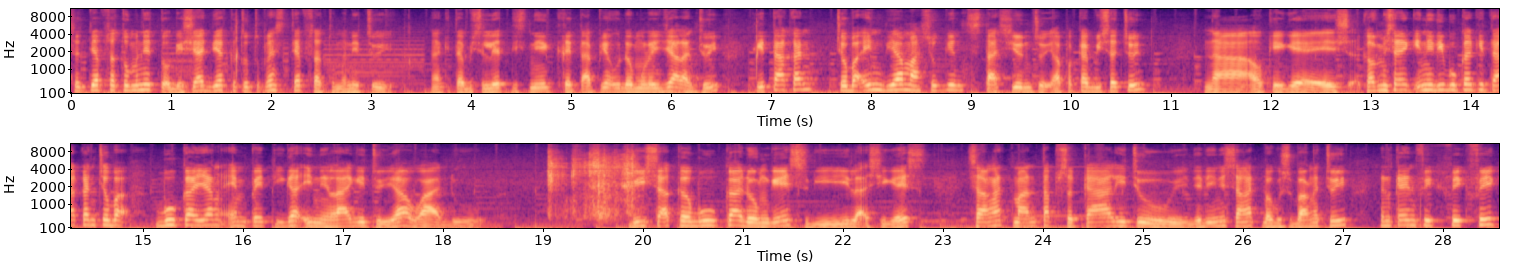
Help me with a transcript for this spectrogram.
Setiap satu menit kok guys ya dia ketutupnya setiap satu menit cuy. Nah kita bisa lihat di sini kereta api yang udah mulai jalan cuy. Kita akan cobain dia masukin stasiun cuy. Apakah bisa cuy? Nah, oke okay guys. Kalau misalnya ini dibuka, kita akan coba buka yang MP3 ini lagi cuy ya. Waduh. Bisa kebuka dong guys. Gila sih guys. Sangat mantap sekali cuy. Jadi ini sangat bagus banget cuy. Dan kalian fix fix fix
